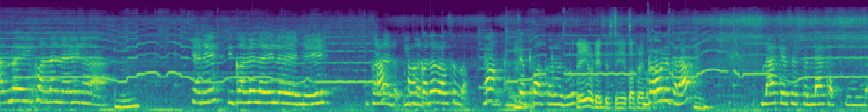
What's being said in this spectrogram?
అన్న ఈ కలర్ లేదా ఉమ్, సరే ఈ కలర్ వేయలేండి ఈ కలర్ ఈ కలర్. అవసరం మా చెప్పు ఆ కలర్. ఏ ఒకటి వేసేసి ఏ కలర్ అయినా. బ్రౌన్ కదా? ఉమ్, బ్లాక్ వేసేస్తే వస్తుంది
